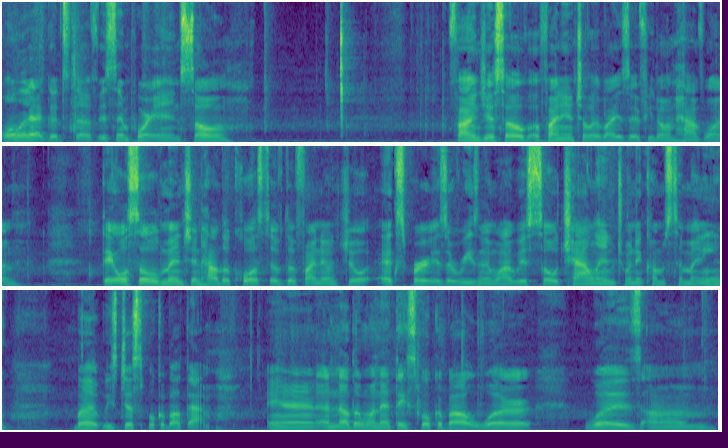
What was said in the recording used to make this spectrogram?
All of that good stuff. It's important. So find yourself a financial advisor if you don't have one. They also mention how the cost of the financial expert is a reason why we're so challenged when it comes to money. But we just spoke about that. And another one that they spoke about were was um,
